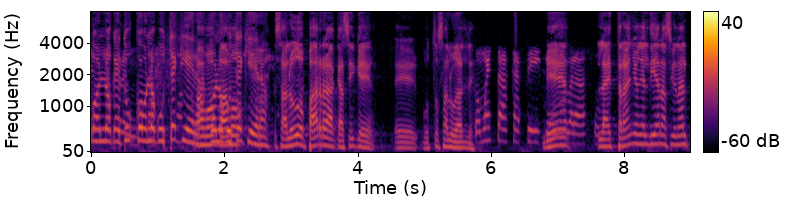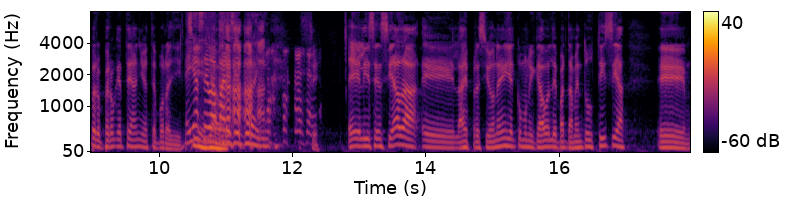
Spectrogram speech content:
Con lo que tú, con lo que usted quiera, Vamos, con lo vamos. que usted quiera. Saludos, Parra, cacique. Eh, gusto saludarle. ¿Cómo estás, Cacique? Bien, Un abrazo. la extraño en el Día Nacional, pero espero que este año esté por allí. Ella Sí, se va a aparecer por allí. Sí. Eh, licenciada, eh, las expresiones y el comunicado del Departamento de Justicia, eh,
